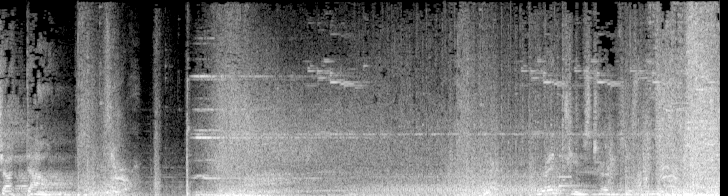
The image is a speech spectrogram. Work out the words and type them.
Shut down. Red Team's turret has been destroyed.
